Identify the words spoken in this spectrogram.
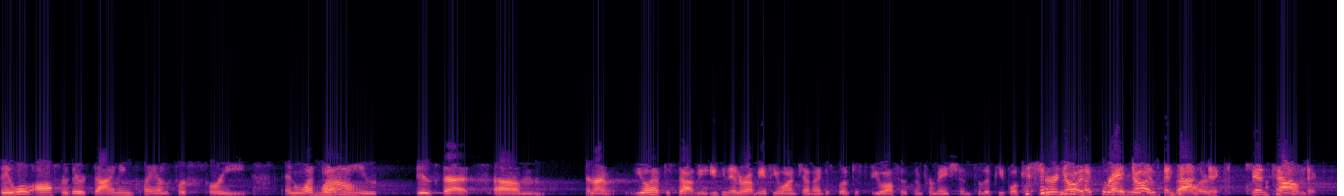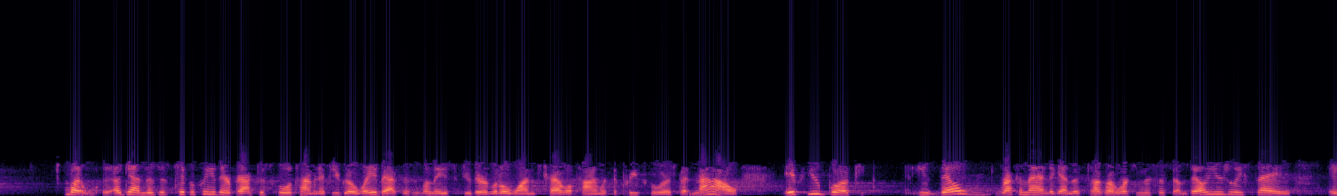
they will offer their dining plan for free. And what wow. that means is that, um, and I, you'll have to stop me. You can interrupt me if you want, Jen. I just love to spew off this information so that people can. Sure, no, it's great. No, it's fantastic. Fantastic. Um, but again, this is typically their back to school time, and if you go way back, this is when they used to do their little ones travel time with the preschoolers. But now, if you book they'll recommend again. Let's talk about working the system. They'll usually say a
